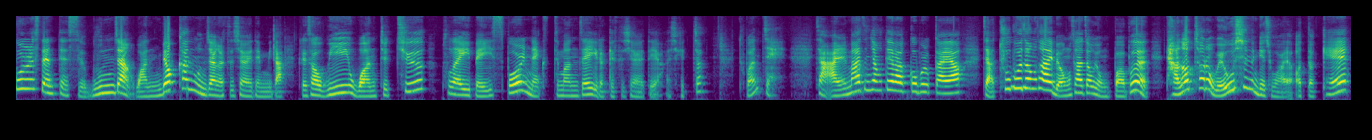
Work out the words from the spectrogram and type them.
full sentence, 문장, 완벽한 문장을 쓰셔야 됩니다. 그래서 we want to play baseball next Monday 이렇게 쓰셔야 돼요. 아시겠죠? 두 번째. 자, 알맞은 형태 바꿔볼까요? 자, to부정사의 명사적 용법은 단어처럼 외우시는 게 좋아요. 어떻게?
